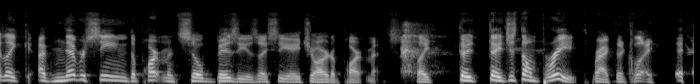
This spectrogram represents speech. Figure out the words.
like I've never seen departments so busy as I see HR departments. Like they they just don't breathe practically.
